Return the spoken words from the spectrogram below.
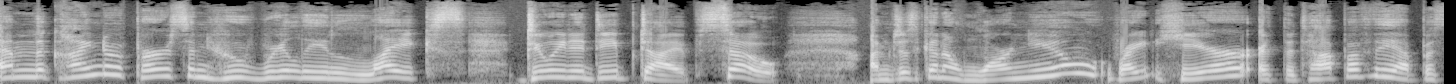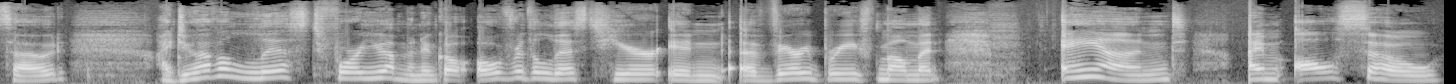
am the kind of person who really likes doing a deep dive. So I'm just going to warn you right here at the top of the episode. I do have a list for you. I'm going to go over the list here in a very brief moment. And I'm also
